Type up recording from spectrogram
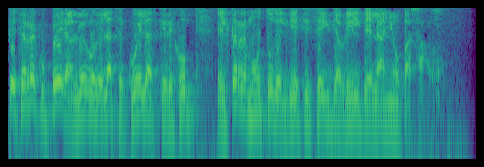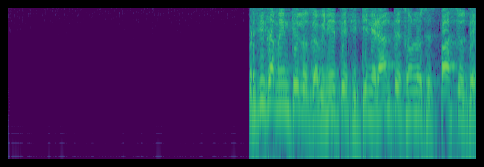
que se recuperan luego de las secuelas que dejó el terremoto del 16 de abril del año pasado. Precisamente los gabinetes itinerantes son los espacios de,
